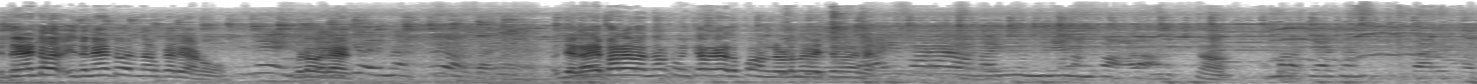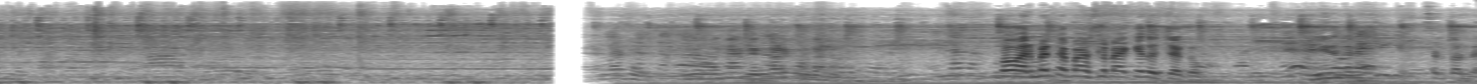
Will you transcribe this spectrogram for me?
ഇതിനായിട്ട് ഇതിനായിട്ട് വരുന്ന ആൾക്കാർ കാണുമോ? ഇവിടെ വരാൻ ജഡായിപ്പാറ വന്നവർക്ക് മിക്കവാറും എളുപ്പമാണല്ലോ ഇവിടെ നിന്ന് കഴിച്ചത് തന്നെ. ഇപ്പൊ ആ. വരുമ്പോഴത്തെ പാഴ്സൽ പാക്ക് ചെയ്ത് വെച്ചേക്കും. എടുത്തോണ്ട്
